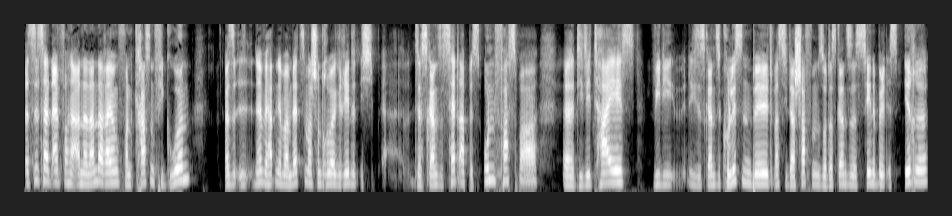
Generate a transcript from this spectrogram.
Es ist halt einfach eine Aneinanderreihung von krassen Figuren. Also, äh, ne, wir hatten ja beim letzten Mal schon drüber geredet. Ich, äh, das ganze Setup ist unfassbar. Äh, die Details, wie die, dieses ganze Kulissenbild, was sie da schaffen, so das ganze Szenebild ist irre.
